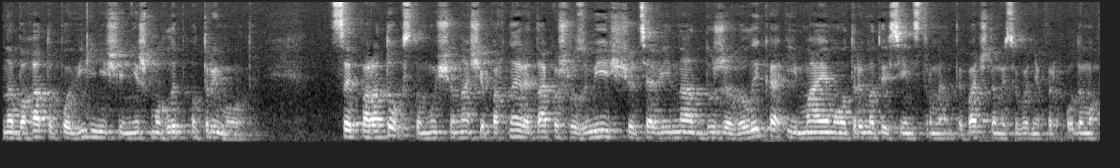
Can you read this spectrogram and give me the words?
набагато повільніше, ніж могли б отримувати. Це парадокс, тому що наші партнери також розуміють, що ця війна дуже велика і маємо отримати всі інструменти. Бачите, ми сьогодні переходимо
